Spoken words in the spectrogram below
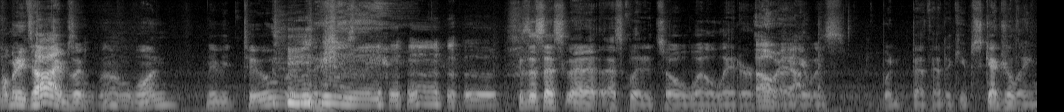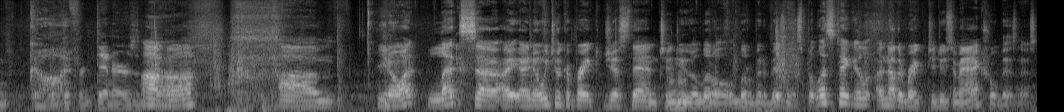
how many times? Like, well, one, maybe two, because this es- that escalated so well later. Oh, Like, yeah. it was when Beth had to keep scheduling the different dinners. And Uh huh. Um, you know what? Let's. Uh, I, I know we took a break just then to Mm-hmm. do a little, a little bit of business, but let's take a, another break to do some actual business,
